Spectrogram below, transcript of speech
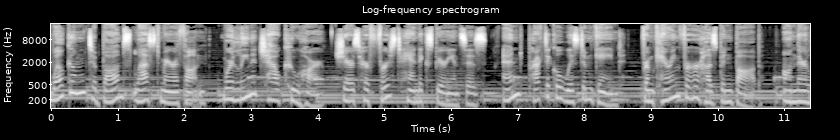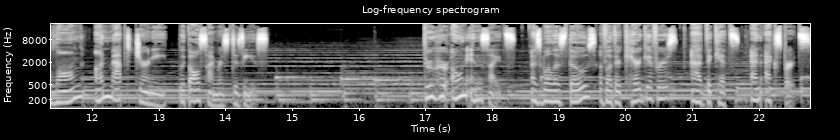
Welcome to Bob's Last Marathon, where Lena Chow Kuhar shares her first hand experiences and practical wisdom gained from caring for her husband Bob on their long, unmapped journey with Alzheimer's disease. Through her own insights, as well as those of other caregivers, advocates, and experts,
